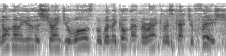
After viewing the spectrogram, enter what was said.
not knowing who the stranger was, but when they got that miraculous catch of fish,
